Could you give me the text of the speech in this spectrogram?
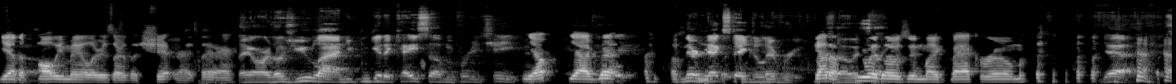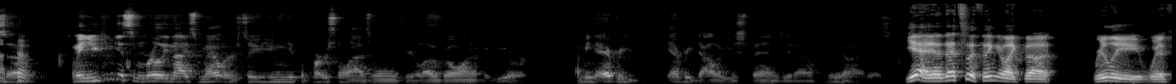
yeah, the Uh, poly mailers are the shit right there. They are those Uline. You can get a case of them pretty cheap. Yep, yeah, I've got they're next day delivery. got a So it's few of like- those in my back room. Yeah. So I mean, you can get some really nice mailers too. You can get the personalized one with your logo on it. But you're, I mean, every every dollar you spend, you know, you know how it is. Yeah, yeah, that's the thing. Like the really with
